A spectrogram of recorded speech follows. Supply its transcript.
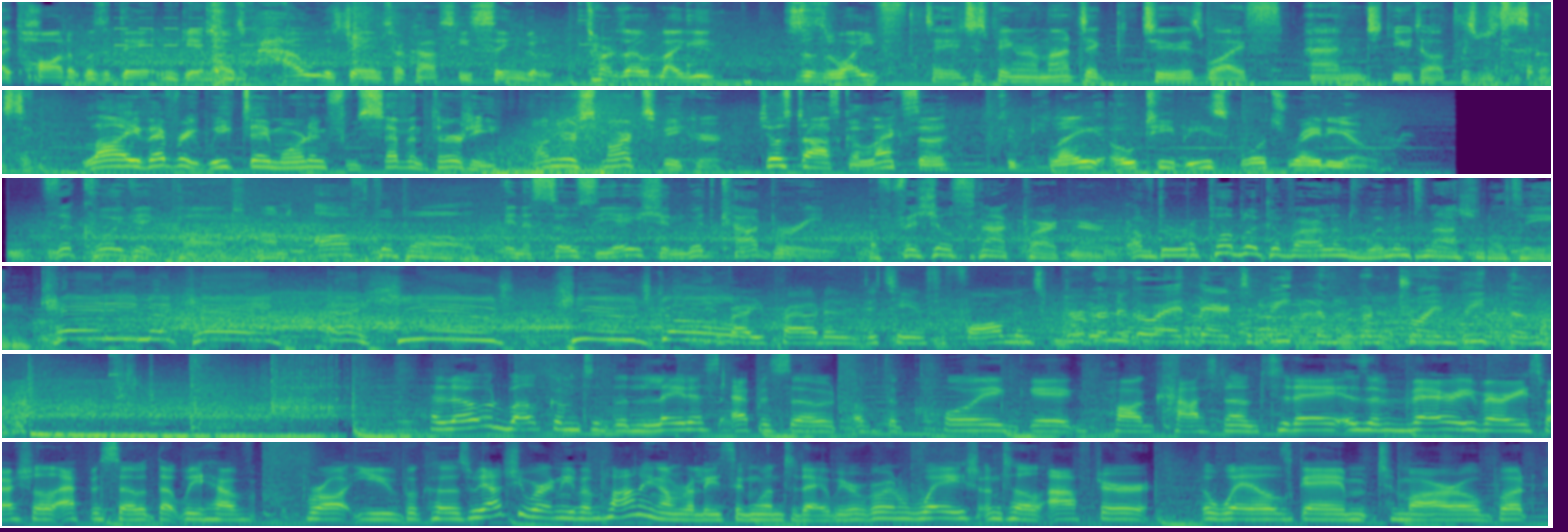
I thought it was a dating game. I was, how is James Tarkowski single? Turns out, like, he, this is his wife. So he's just being romantic to his wife, and you thought this was disgusting. Live every weekday morning from 7.30 on your smart speaker. Just ask Alexa to play OTB Sports Radio. The COYGIG Pod on Off the Ball in association with Cadbury, official snack partner of the Republic of Ireland women's national team. Katie McCabe, a huge, huge goal. Very proud of the team's performance. We're going to go out there to beat them. We're going to try and beat them. Hello and welcome to the latest episode of the COYGIG podcast. Now, today is a very, very special episode that we have brought you because we actually weren't even planning on releasing one today. We were going to wait until after the Wales game tomorrow, but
